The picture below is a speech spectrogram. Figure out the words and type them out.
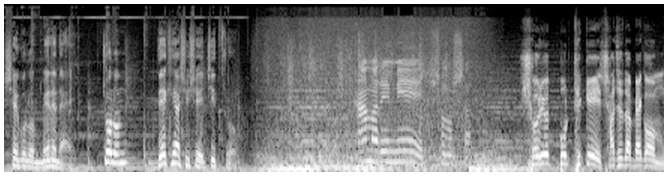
সেগুলো মেনে নেয়। চলুন দেখে আসি সেই চিত্র। আমার মেয়ে সমস্যা। শরীয়তপুর থেকে সাজেদা বেগম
